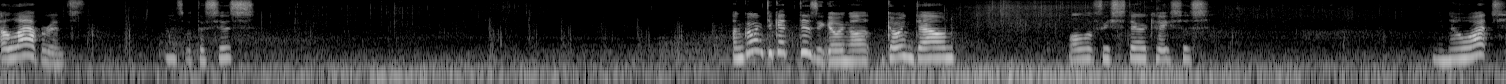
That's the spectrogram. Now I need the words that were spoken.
A labyrinth. That's what this is. I'm going to get dizzy going on going down all of these staircases. You know what?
